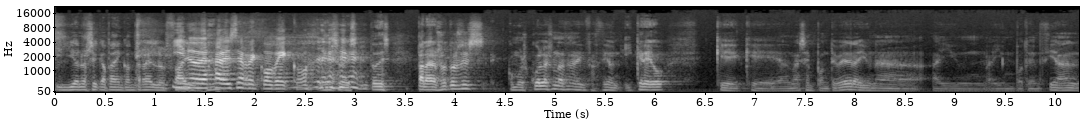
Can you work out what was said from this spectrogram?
y yo no soy capaz de encontrar los fallos. Y no dejar ¿no? ese recoveco. Eso es. Entonces, para nosotros es, como escuela es una satisfacción y creo que, que, además en Pontevedra hay, una, hay, un, hay un potencial,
